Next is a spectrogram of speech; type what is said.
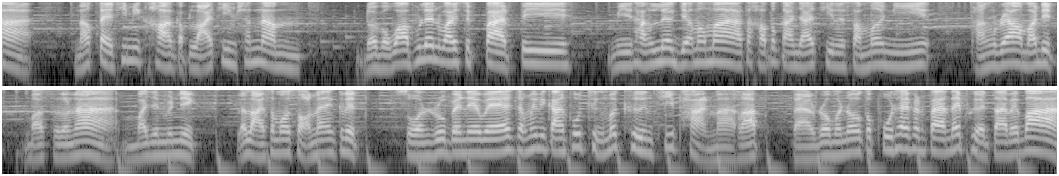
านักเตะที่มีข่าวกับหลายทีมชั้นนำโดยบอกว่าผู้เล่นวัย 18 ปี มีทางเลือกเยอะมากๆ ถ้าเขาต้องการย้ายทีมในซัมเมอร์นี้ ทั้งเรอัลมาดริดบาร์เซโลนาบาเยร์นมิวนิกและหลายสโมสรในอังกฤษ ส่วนรูเบเนเวสยังไม่มีการพูดถึงเมื่อคืนที่ผ่านมาครับ แต่โรมาโนก็พูดให้แฟนๆ ได้เผื่อใจไปบ้าง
